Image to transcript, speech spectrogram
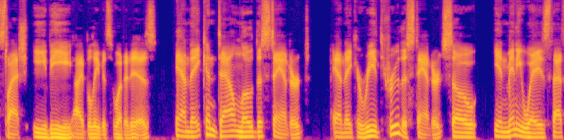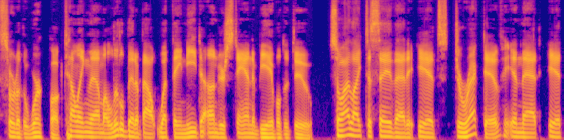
slash EV, I believe is what it is. And they can download the standard and they can read through the standard. So in many ways, that's sort of the workbook, telling them a little bit about what they need to understand and be able to do. So I like to say that it's directive in that it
